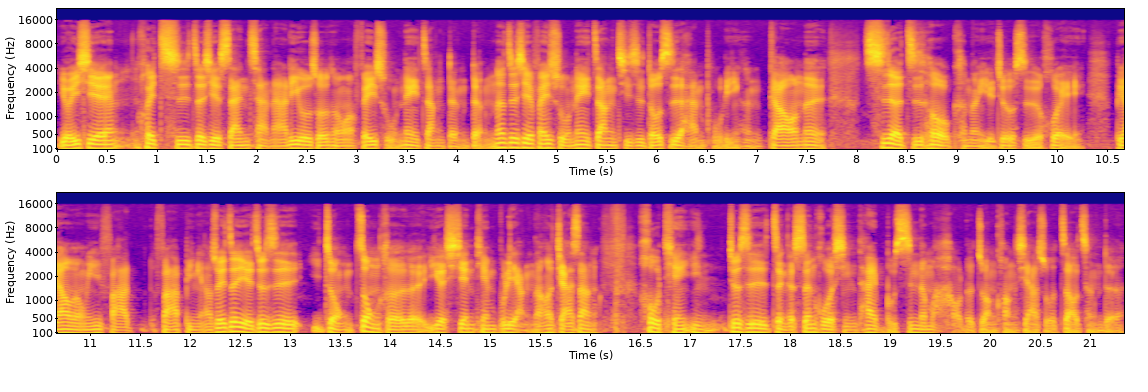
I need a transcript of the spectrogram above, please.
有一些会吃这些山产啊，例如说什么飞鼠内脏等等。那这些飞鼠内脏其实都是含普林很高，那吃了之后可能也就是会比较容易发发病啊，所以这也就是一种综合的一个先天不良，然后加上。后天因就是整个生活形态不是那么好的状况下所造成的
